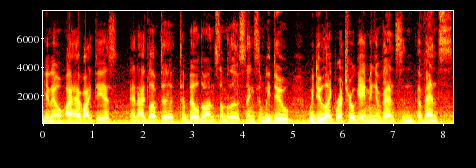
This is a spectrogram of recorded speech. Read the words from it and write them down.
you know, I have ideas and I'd love to, to build on some of those things. And we do we do like retro gaming events and events.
